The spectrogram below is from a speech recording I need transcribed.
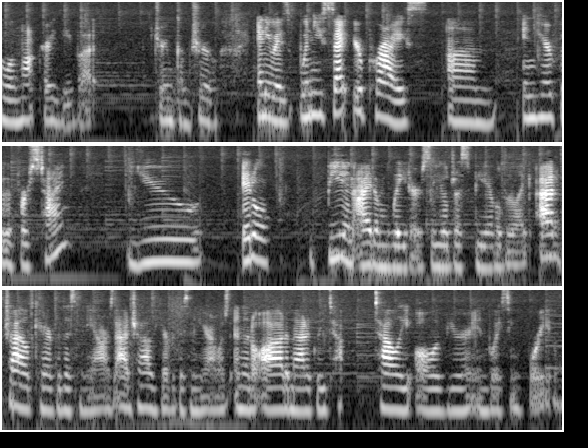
well, not crazy, but dream come true. Anyways, when you set your price um, in here for the first time, you it'll be an item later. So you'll just be able to like add childcare for this many hours, add childcare for this many hours, and it'll automatically tally all of your invoicing for you.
